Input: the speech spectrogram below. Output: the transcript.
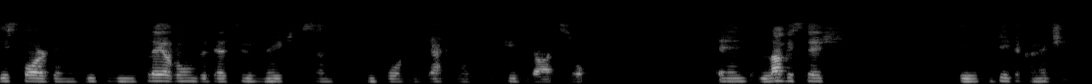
this part, and you can play around with that to make some important dashboard KPI and so on. And Logstash is data connection.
